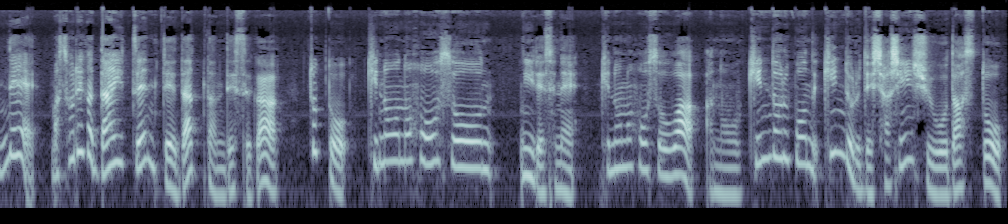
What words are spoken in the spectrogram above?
で、まあ、それが大前提だったんですが、ちょっと昨日の放送にですね、昨日の放送は、あの、Kindle 本で、Kindle で写真集を出すと、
